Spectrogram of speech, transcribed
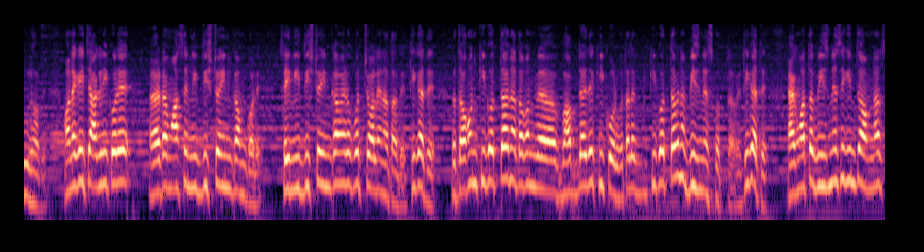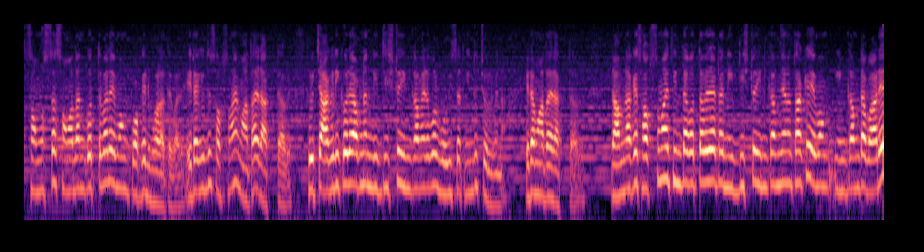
দূর হবে। অনেকেই চাকরি করে একটা মাসে নির্দিষ্ট ইনকাম করে। সেই নির্দিষ্ট ইনকামের ওপর চলে না তাদের, ঠিক আছে? তো তখন কি করতে হয় না, তখন ভাবতে হয় যে কী করব? তাহলে কি করতে হবে না? বিজনেস করতে হবে, ঠিক আছে? একমাত্র বিজনেসই কিন্তু আপনার সমস্যার সমাধান করতে পারে এবং পকেট ভরাতে পারে। এটা কিন্তু সবসময় মাথায় রাখতে হবে। তো চাকরি করে আপনার নির্দিষ্ট ইনকামের ওপর ভবিষ্যৎ কিন্তু চলবে না, এটা মাথায় রাখতে হবে। তো আপনাকে সবসময় চিন্তা করতে হবে যে একটা নির্দিষ্ট ইনকাম যেন থাকে এবং ইনকামটা বাড়ে,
